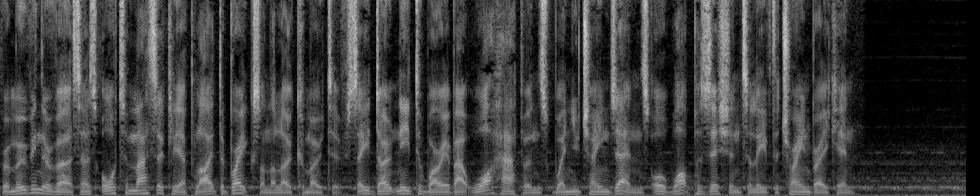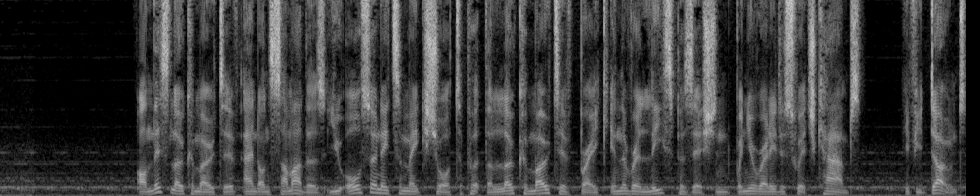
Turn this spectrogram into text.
Removing the reverser has automatically applied the brakes on the locomotive, so you don't need to worry about what happens when you change ends or what position to leave the train brake in. On this locomotive and on some others, you also need to make sure to put the locomotive brake in the release position when you're ready to switch cabs. If you don't,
